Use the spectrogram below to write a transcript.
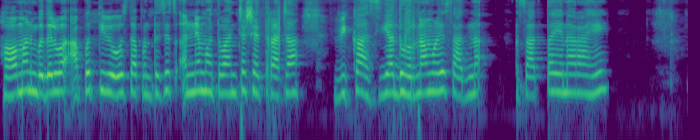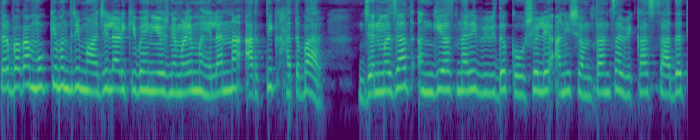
हवामान बदल व आपत्ती व्यवस्थापन तसेच अन्य महत्त्वांच्या क्षेत्राचा विकास या धोरणामुळे साधना साधता येणार आहे. तर बघा मुख्यमंत्री माझी लाडकी बहीण योजनेमुळे महिलांना आर्थिक हातभार जन्मजात अंगी असणारी विविध कौशल्ये आणि क्षमतांचा विकास साधत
